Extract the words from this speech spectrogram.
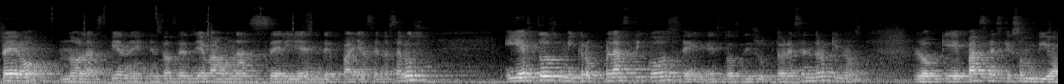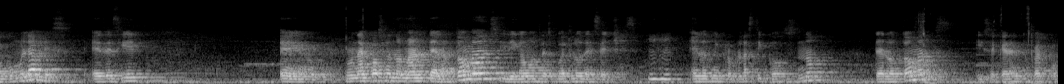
Pero no las tiene. Entonces lleva una serie de fallas en la salud. Y estos microplásticos, eh, estos disruptores endócrinos, lo que pasa es que son bioacumulables. Es decir, eh, una cosa normal te la tomas y digamos después lo desechas. En los microplásticos no, te lo tomas y se queda en tu cuerpo.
